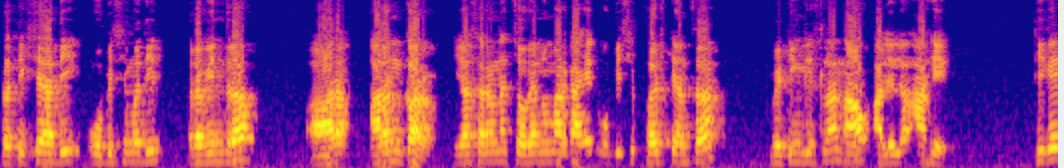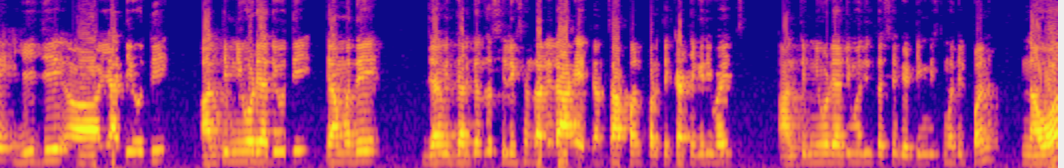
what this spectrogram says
प्रतीक्षा यादी ओबीसी मधील रवींद्र आर- आरणकर या सरांना चौऱ्याण्णव मार्क आहेत. ओबीसी फर्स्ट यांचं वेटिंग लिस्टला नाव आलेलं आहे. ठीक आहे ही जी यादी होती अंतिम निवड यादी होती त्यामध्ये ज्या विद्यार्थ्यांचं सिलेक्शन झालेलं आहे त्यांचं आपण प्रत्येक कॅटेगरी वाईज अंतिम निवड यादीमधील तसे वेटिंग लिस्ट मधील पण नावं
